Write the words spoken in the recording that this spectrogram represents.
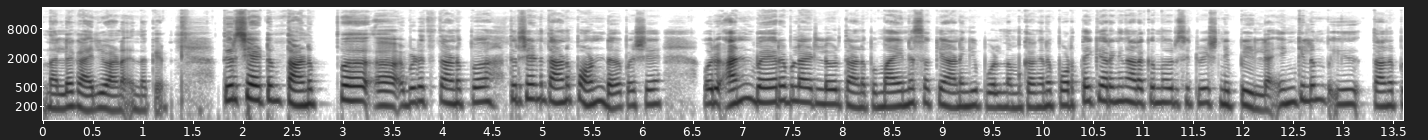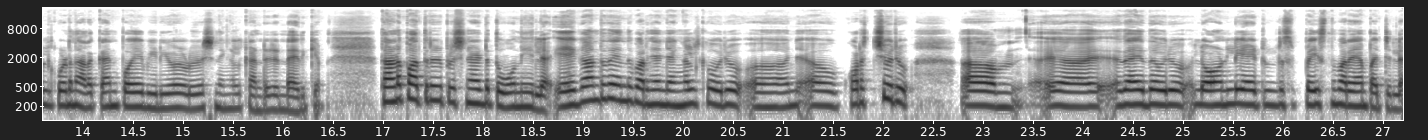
നല്ല കാര്യമാണ് എന്നൊക്കെ. തീർച്ചയായിട്ടും തണുപ്പ് ഇവിടുത്തെ തണുപ്പ് തീർച്ചയായിട്ടും തണുപ്പുണ്ട്. പക്ഷേ ഒരു അൺബെയറബിൾ ആയിട്ടുള്ള ഒരു തണുപ്പ് മൈനസ് ഒക്കെ ആണെങ്കിൽ പോലും നമുക്ക് അങ്ങനെ പുറത്തേക്ക് ഇറങ്ങി നടക്കുന്ന ഒരു സിറ്റുവേഷൻ ഇപ്പോൾ ഇല്ല. എങ്കിലും ഈ തണുപ്പിൽ കൂടെ നടക്കാൻ പോയ വീഡിയോ ഒരുപക്ഷെ നിങ്ങൾ കണ്ടിട്ടുണ്ടായിരിക്കും. തണുപ്പ് അത്ര ഒരു പ്രശ്നമായിട്ട് തോന്നിയില്ല. ഏകാന്തത എന്ന് പറഞ്ഞാൽ ഞങ്ങൾക്ക് ഒരു കുറച്ചൊരു അതായത് ഒരു ലോൺലി ആയിട്ടുള്ളൊരു പ്ലേസ് എന്ന് പറയാൻ പറ്റില്ല.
